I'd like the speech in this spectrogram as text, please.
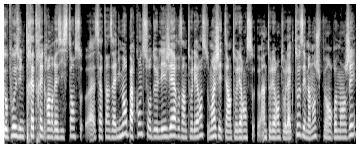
oppose une très très grande résistance à certains aliments. Par contre, sur de légères intolérances, moi j'étais intolérante, au lactose et maintenant je peux en remanger.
